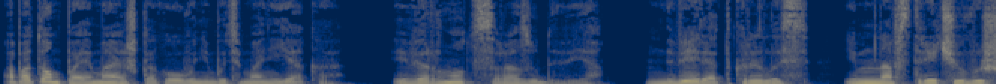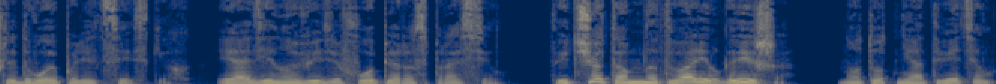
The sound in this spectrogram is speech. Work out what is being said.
А потом поймаешь какого-нибудь маньяка и вернут сразу две. Дверь открылась, им навстречу вышли двое полицейских, и один, увидев опера, спросил, «Ты чё там натворил, Гриша?» Но тот не ответил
